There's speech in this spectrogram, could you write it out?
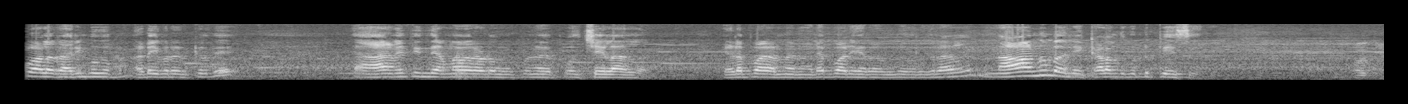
வேட்பாளர் அறிமுகம் நடைபெற இருக்கிறது. அனைத்து இந்திய அண்ணா திராவிட பொதுச் செயலாளர் எடப்பாடி அண்ணன் எடப்பாடியார் அவர்கள் வருகிறார்கள் நானும் அதில் கலந்து கொண்டு பேசுகிறேன். ஓகே.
